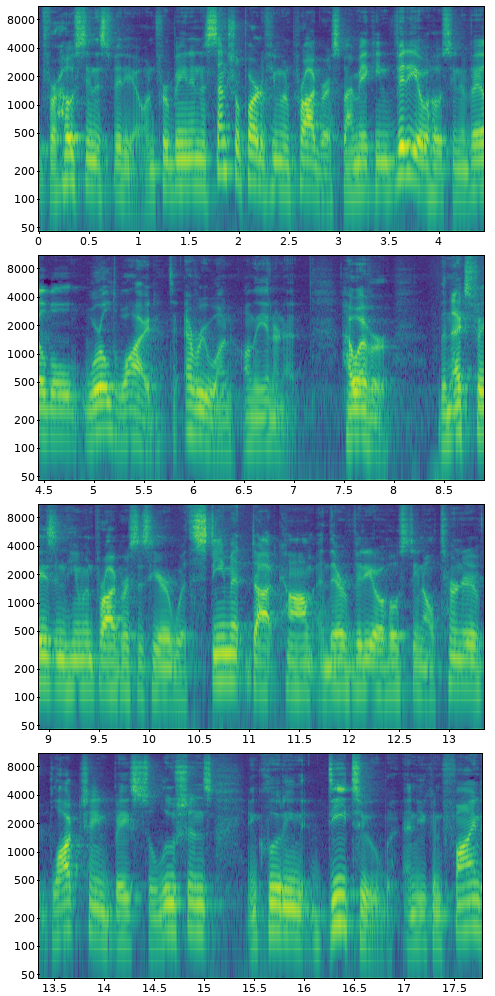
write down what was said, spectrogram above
YouTube for hosting this video and for being an essential part of human progress by making video hosting available worldwide to everyone on the internet. However, the next phase in human progress is here with Steemit.com and their video hosting alternative blockchain based solutions, including DTube. And you can find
